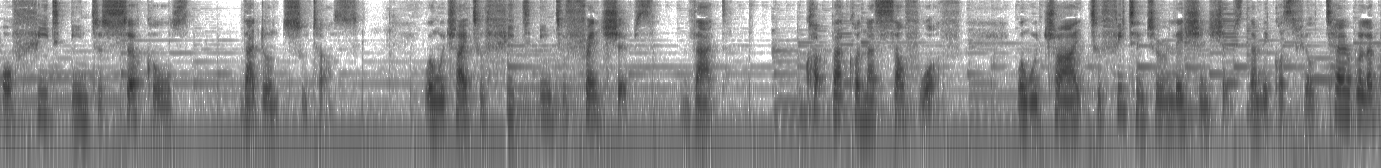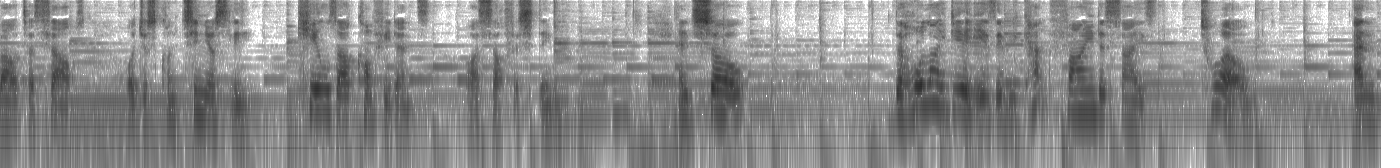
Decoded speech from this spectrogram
or fit into circles that don't suit us. When we try to fit into friendships that cut back on our self worth when we try to fit into relationships that make us feel terrible about ourselves or just continuously kills our confidence or our self esteem. And so, the whole idea is if you can't find a size 12 and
